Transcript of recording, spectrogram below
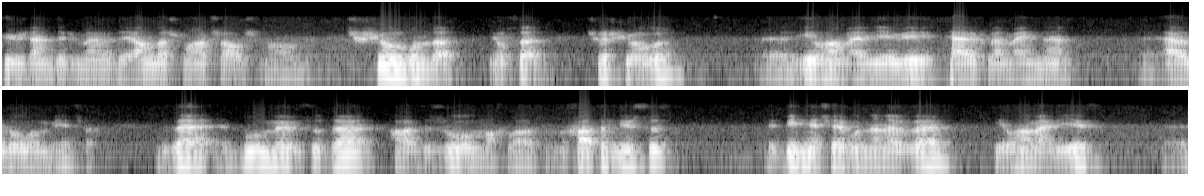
gücləndirməlidir, anlaşmağa çalışmalıdır. Çıxış yolu bunda, yoxsa çıxış yolu e, İlham Əliyevi tərifləməklə əldə olunmayacaq. Və bu mövzuda ardıcıl olmaq lazımdır. Xatırlayırsınız, bir neçə bundan əvvəl İlham Əliyev e,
